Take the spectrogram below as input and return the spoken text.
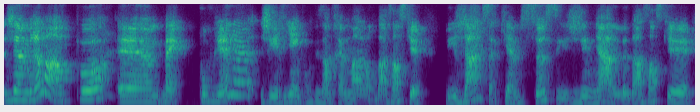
J'aime vraiment pas. Euh, ben, pour vrai, là, j'ai rien contre les entraînements longs. Dans le sens que les gens qui aiment ça, c'est génial. dans le sens que, tu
